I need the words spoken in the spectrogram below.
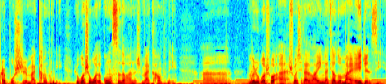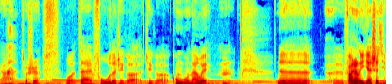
而不是 my company。如果是我的公司的话呢，是 my company，嗯。那么如果说哎说起来的话，应该叫做 my agency 啊，就是我在服务的这个这个公共单位。嗯，那呃发生了一件事情，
